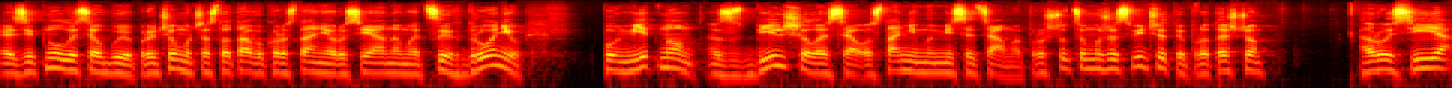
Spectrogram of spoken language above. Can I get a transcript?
зіткнулися в бою. Причому частота використання росіянами цих дронів помітно збільшилася останніми місяцями. Про що це може свідчити? Про те, що Росія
